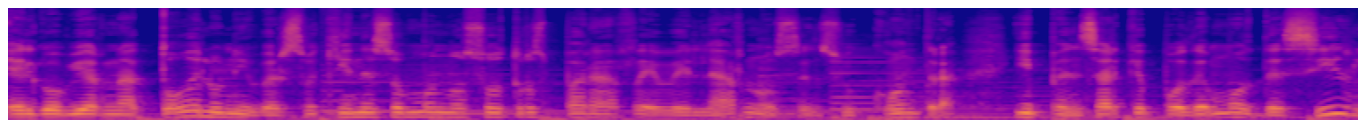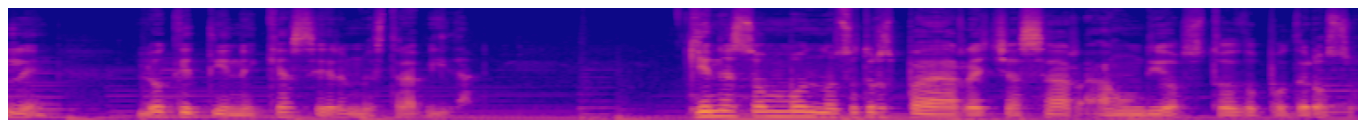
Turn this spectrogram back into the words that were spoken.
él gobierna todo el universo. ¿Quiénes somos nosotros para rebelarnos en su contra y pensar que podemos decirle lo que tiene que hacer en nuestra vida? ¿Quiénes somos nosotros para rechazar a un Dios todopoderoso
